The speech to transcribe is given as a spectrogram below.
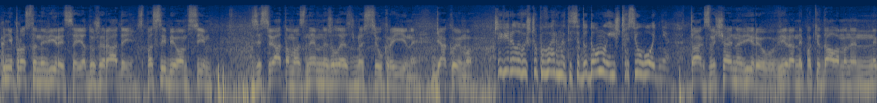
мені просто не віриться. Я дуже радий. Спасибі вам всім. Зі святом вас, з Днем Незалежності України. Дякуємо. Чи вірили ви, що повернетеся додому і що сьогодні? Так, звичайно, вірив. Віра не покидала мене ні-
